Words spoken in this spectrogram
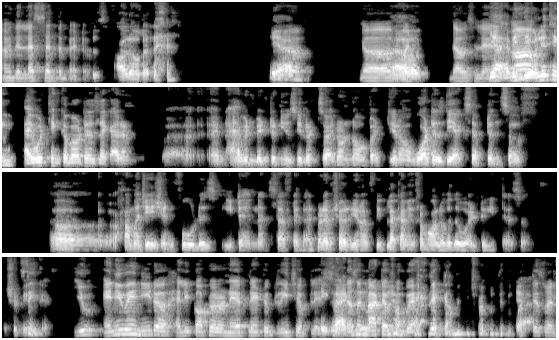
I mean, the less said, the better. It's all over. yeah. Uh, uh, but Uh, that was hilarious. yeah, I mean, Uh, the only thing I would think about is like, I don't, uh, and I haven't been to New Zealand, so I don't know, but you know, what is the acceptance of uh, how much Asian food is eaten and stuff like that. But I'm sure, you know, people are coming from all over the world to eat there, so it should be See, okay. you anyway need a helicopter or an airplane to reach your place. So it Exactly, doesn't matter from where they're coming from. They Yeah. as well.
